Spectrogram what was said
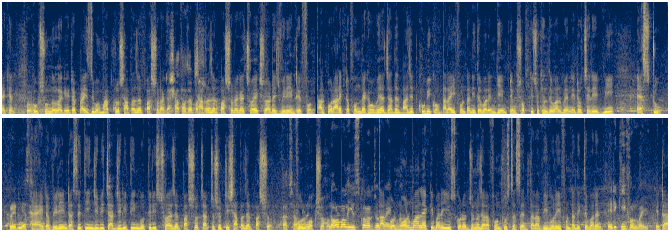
দেখেন। খুব সুন্দর লাগে। এটা প্রাইস দিব মাত্র সাত হাজার পাঁচশো টাকা সাত হাজার সাত হাজার পাঁচশো টাকায় ছয় একশো আঠাইশ ভেরিয়েন্টের ফোন তারপর আরেকটা ফোন দেখাবো ভাইয়া যাদের বাজেট খুবই কম। তারা এই ফোনটা নিতে পারেন গেম টেম সব কিছু খেলতে পারবেন। এটা হচ্ছে রেডমি এস টু রেডমি হ্যাঁ এটা ভেরিয়েন্ট আছে তিন জিবি চার জিবি তিন বত্রিশ ছয় হাজার পাঁচশো চার চৌষট্টি সাত হাজার পাঁচশো। আচ্ছা ফুল বক্স সহ। নরমাল ইউজ করার জন্য তারপর নর্মাল একেবারে ইউজ করার জন্য যারা ফোন খুঁজতেছেন তারা ভিভোর এই ফোনটা দেখতে পারেন। এটা কি ফোন ভাই? এটা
